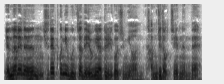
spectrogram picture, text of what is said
옛날에는 휴대폰이 문자 내용이라도 읽어주면 감지덕지 했는데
